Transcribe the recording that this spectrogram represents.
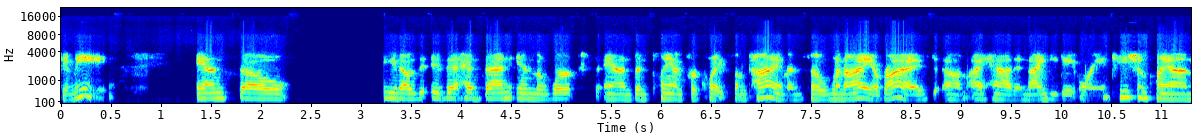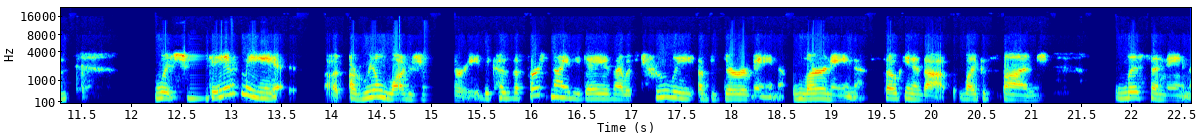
to me. And so, you know, it, it, had been in the works and been planned for quite some time. And so when I arrived, um, I had a 90 day orientation plan which gave me a, a real luxury because the first 90 days I was truly observing, learning, soaking it up like a sponge, listening,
